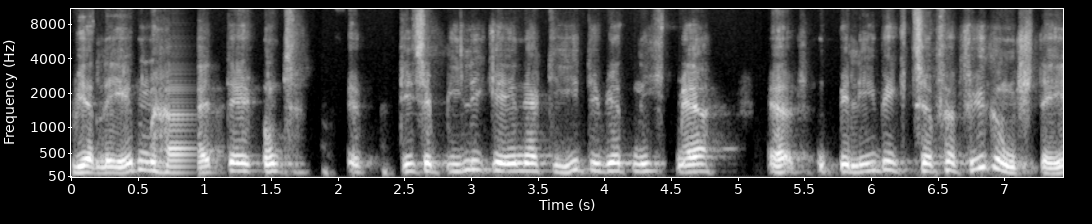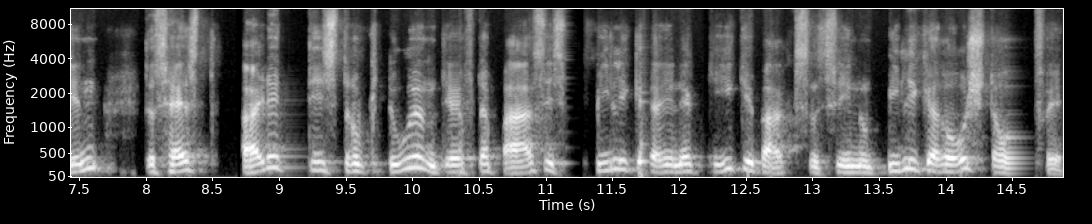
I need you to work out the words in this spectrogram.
wir leben heute und diese billige Energie, die wird nicht mehr äh, beliebig zur Verfügung stehen. Das heißt, alle die Strukturen, die auf der Basis billiger Energie gewachsen sind und billiger Rohstoffe,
